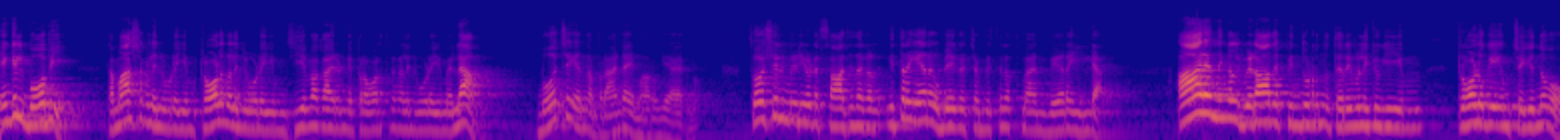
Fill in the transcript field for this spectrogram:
എങ്കിൽ ബോബി തമാശകളിലൂടെയും ട്രോളുകളിലൂടെയും ജീവകാരുണ്യ പ്രവർത്തനങ്ങളിലൂടെയും എല്ലാം ബോച്ച എന്ന ബ്രാൻഡായി മാറുകയായിരുന്നു. സോഷ്യൽ മീഡിയയുടെ സാധ്യതകൾ ഇത്രയേറെ ഉപയോഗിച്ച ബിസിനസ്മാൻ വേറെയില്ല. ആരെ നിങ്ങൾ വിടാതെ പിന്തുടർന്ന് തെറിവിളിക്കുകയും ട്രോളുകയും ചെയ്യുന്നുവോ?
